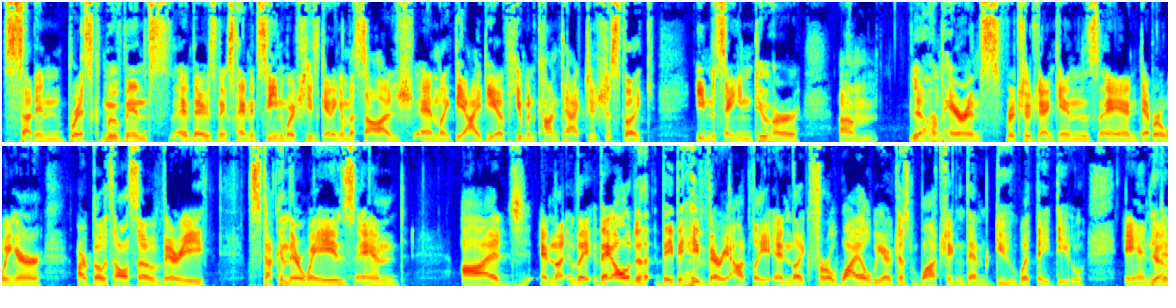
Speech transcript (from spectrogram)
sudden brisk movements. And there's an extended scene where she's getting a massage, and like the idea of human contact is just like insane to her. Um, Yeah. her parents, Richard Jenkins and Debra Winger, are both also very stuck in their ways and odd and like they they all they behave very oddly. And like for a while we are just watching them do what they do. And Yeah.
